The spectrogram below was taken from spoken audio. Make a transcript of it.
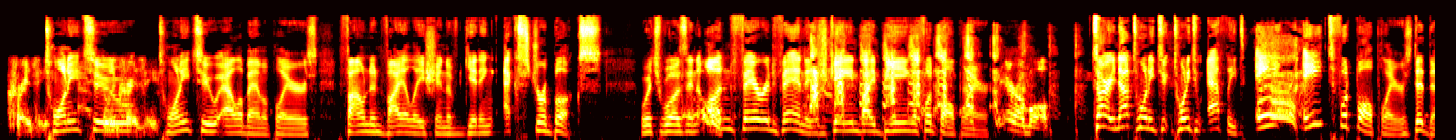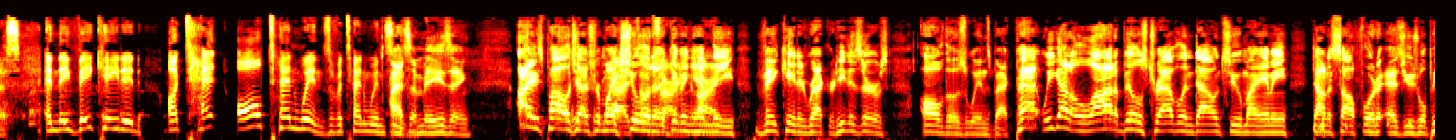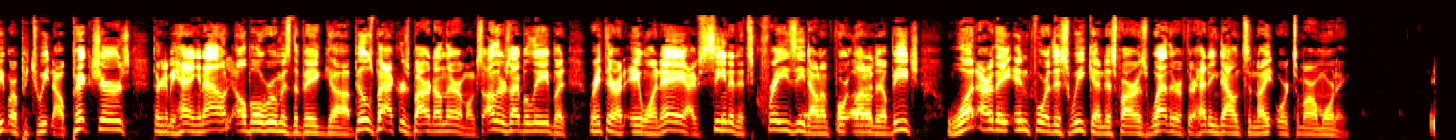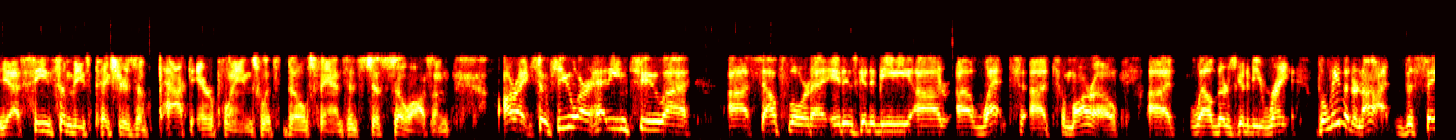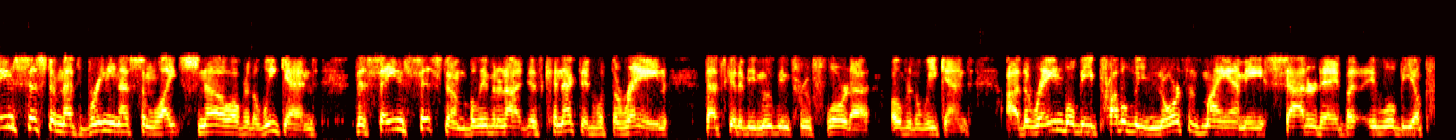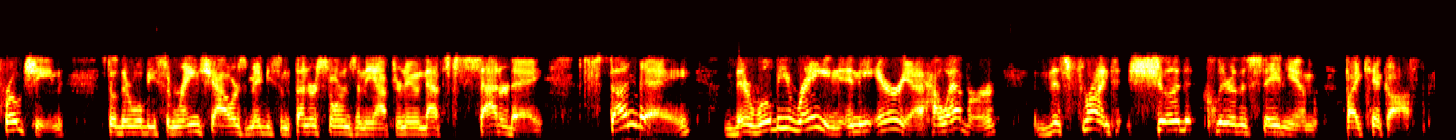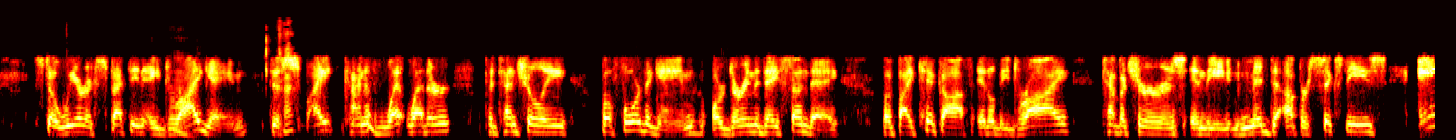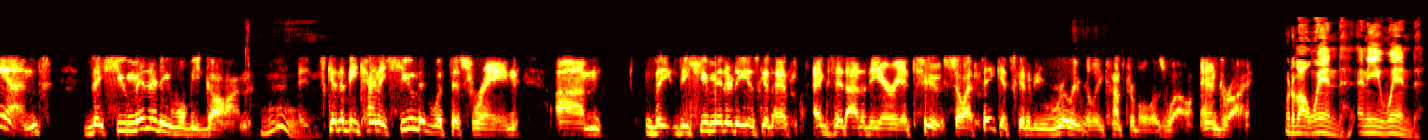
Crazy. 22, crazy. 22 Alabama players found in violation of getting extra books, which was an oh. unfair advantage gained by being a football player. Terrible. Sorry, not 22, 22 athletes. Eight, eight football players did this, and they vacated a ten, all 10 wins of a 10 win season. That's amazing. I apologize for Mike Shula giving him All the vacated record. He deserves all those wins back. Pat, we got a lot of Bills traveling down to Miami, down to South Florida as usual. People are tweeting out pictures. They're going to be hanging out. Elbow Room is the big uh, Bills backers bar down there, amongst others, I believe. But right there on A1A, I've seen it. It's crazy down in Fort Lauderdale Beach. What are they in for this weekend as far as weather if they're heading down tonight or tomorrow morning? Yeah, seeing some of these pictures of packed airplanes with Bills fans, it's just so awesome. All right, so if you are heading to uh, uh, South Florida, it is going to be uh, uh, wet uh, tomorrow. Uh, well, there's going to be rain. Believe it or not, the same system that's bringing us some light snow over the weekend, the same system, believe it or not, is connected with the rain that's going to be moving through Florida over the weekend. The rain will be probably north of Miami Saturday, but it will be approaching. So there will be some rain showers, maybe some thunderstorms in the afternoon. That's Saturday. Sunday, there will be rain in the area. However, this front should clear the stadium by kickoff. So we are expecting a dry hmm. game despite kind of wet weather potentially before the game or during the day Sunday. But by kickoff, it'll be dry, temperatures in the mid to upper 60s, and the humidity will be gone. It's going to be kind of humid with this rain. Um, the the humidity is going to exit out of the area too, so I think it's going to be really really comfortable as well and dry. What about wind? Any wind?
